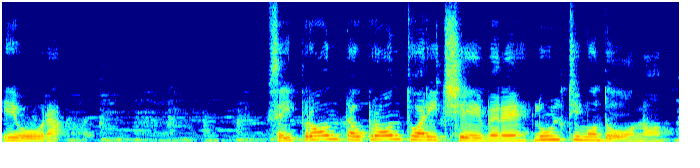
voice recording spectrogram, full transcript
E ora sei pronta o pronto a ricevere l'ultimo dono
